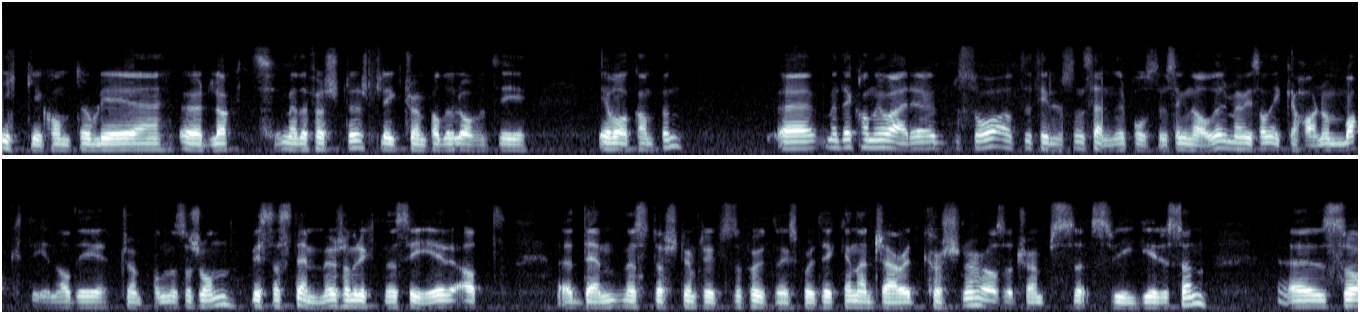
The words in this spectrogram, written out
ikke kom til å bli ødelagt med det første, slik Trump hadde lovet i, i valgkampen. Eh, men det kan jo være så at Tillerson sender positive signaler, men hvis han ikke har noe makt innad i Trump-administrasjonen, hvis det stemmer som ryktene sier at eh, den med størst innflytelse på utenrikspolitikken er Jared Kushner, altså Trumps svigersønn, eh, så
